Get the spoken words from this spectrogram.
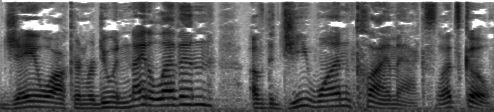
Jay Walker. And we're doing night 11 of the G1 Climax. Let's go.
